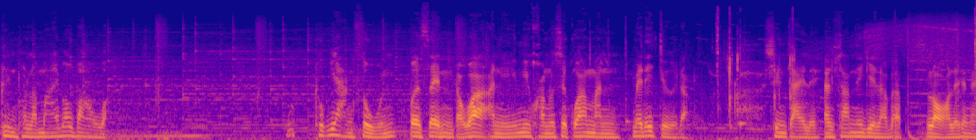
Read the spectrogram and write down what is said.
กลิ่นผลไม้เบาๆอะ ทุกอย่างศูนย์เปอร์เซ็นต์แต่ว่าอันนี้มีความรู้สึกว่ามันไม่ได้จืดอะ ชื่นใจเลยอันซ้ำนี่กินแล้วแบบหล่อเลยใช่ไหม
